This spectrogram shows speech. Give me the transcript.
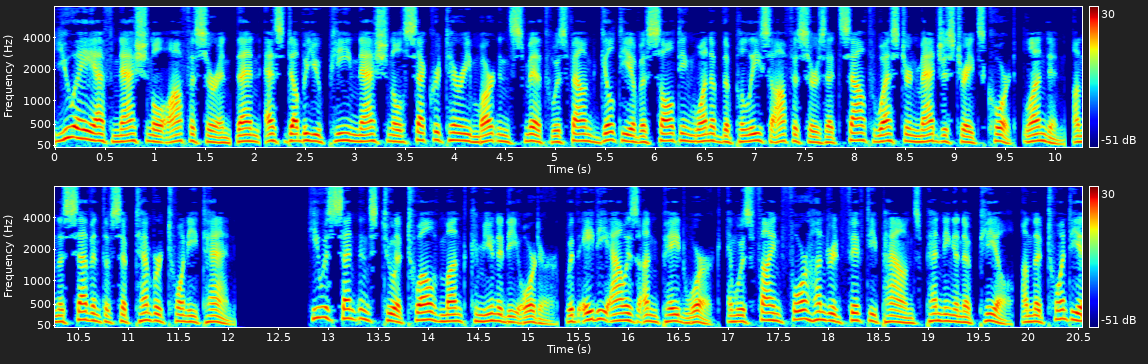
UAF national officer and then SWP National Secretary Martin Smith was found guilty of assaulting one of the police officers at South Western Magistrates Court, London, on 7 September 2010. He was sentenced to a 12-month community order, with 80 hours unpaid work, and was fined £450 pending an appeal. On 20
